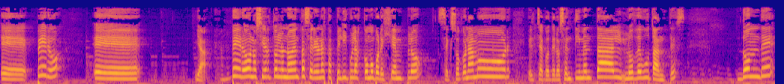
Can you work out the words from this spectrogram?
Eh, pero, eh, ya, pero, ¿no es cierto? En los 90 salieron estas películas como, por ejemplo, Sexo con Amor, El Chacotero Sentimental, Los Debutantes, donde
